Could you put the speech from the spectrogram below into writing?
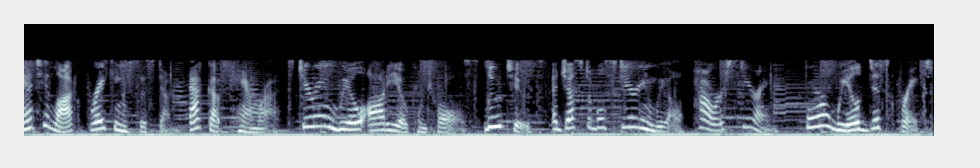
anti-lock braking system, backup camera, steering wheel audio controls, Bluetooth, adjustable steering wheel, power steering, four-wheel disc brakes,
